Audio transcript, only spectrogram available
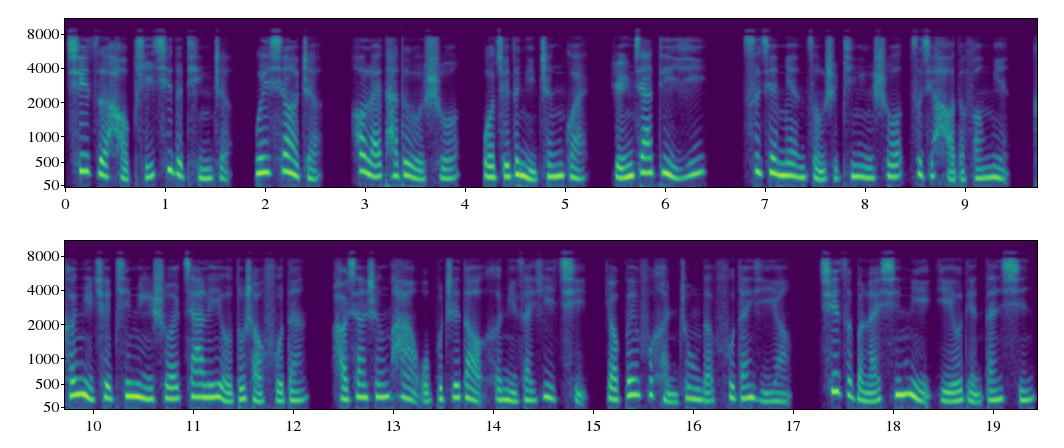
妻子好脾气的听着，微笑着。后来他对我说：“我觉得你真乖，人家第一次见面总是拼命说自己好的方面，可你却拼命说家里有多少负担，好像生怕我不知道和你在一起要背负很重的负担一样。”妻子本来心里也有点担心，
